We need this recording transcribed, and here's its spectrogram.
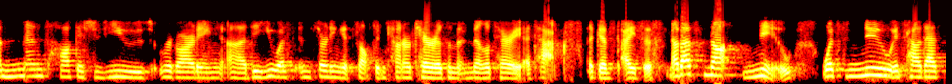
immense hawkish views regarding uh, the U.S. inserting itself in counterterrorism and military attacks against ISIS. Now that's not new. What's new is how that's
